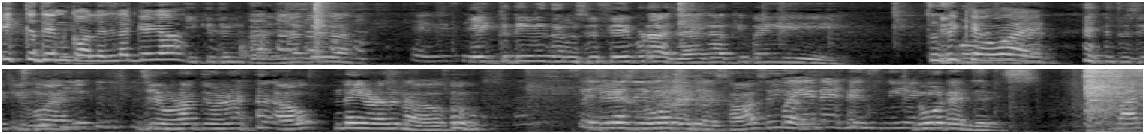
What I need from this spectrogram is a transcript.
ਇੱਕ ਦਿਨ ਕਾਲਜ ਲੱਗੇਗਾ। ਇੱਕ ਦਿਨ ਕਾਲਜ ਲੱਗੇਗਾ। ਇੱਕ ਦਿਨ ਵਿੱਚ ਤੁਹਾਨੂੰ ਸਿਰਫ ਇਹ ਪੜਾਇਆ ਜਾਏਗਾ ਕਿ ਭਾਈ ਤੁਸੀਂ ਇਹ ਕਿਉਂ ਆਏ? ਆਉਣਾ। ਤੁਸੀਂ ਕਿਉਂ ਆਏ? ਜੀ? ਜੇ ਆਉਣਾ ਤੇ ਆਉਣਾ ਆਓ। ਨਹੀਂ ਆਉਣਾ ਤੇ ਨਾ ਆਓ। ਸਹੀ ਹੈ ਨੋ ਅਟੈਂਡੈਂਸ ਹਾਂ। ਸਹੀ ਕੋਈ ਅਟੈਂਡੈਂਸ ਨਹੀਂ ਹੈ ਨੋ ਅਟੈਂਡੈਂਸ ਬਸ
